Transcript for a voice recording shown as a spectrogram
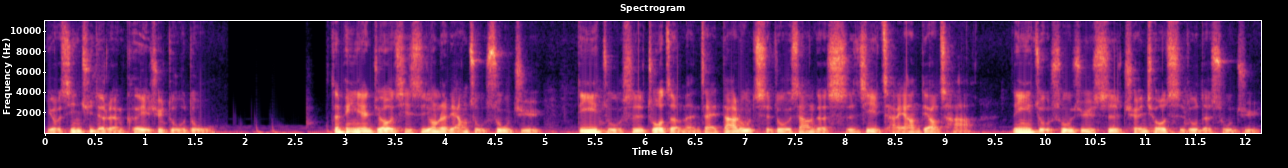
有兴趣的人可以去读读。这篇研究其实用了两组数据，第一组是作者们在大陆尺度上的实际采样调查，另一组数据是全球尺度的数据。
